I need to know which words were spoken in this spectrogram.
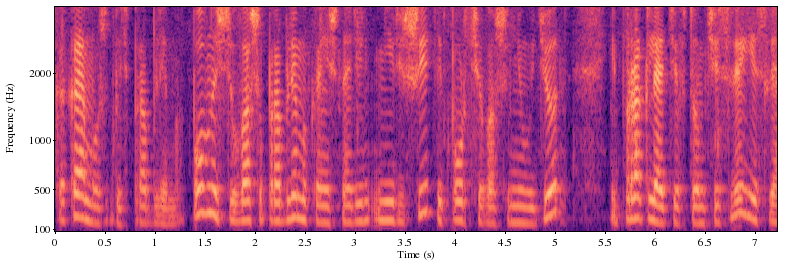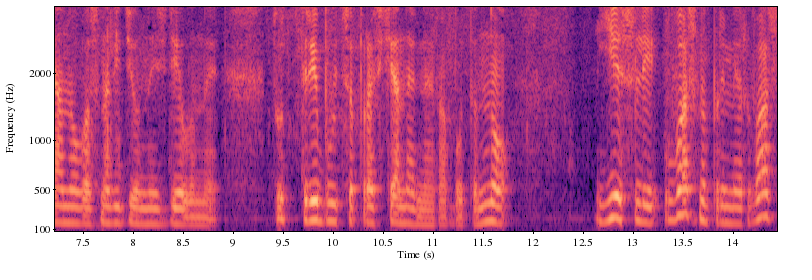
какая может быть проблема? Полностью ваша проблема, конечно, не решит, и порча ваша не уйдет, и проклятие в том числе, если оно у вас наведенное сделанное. Тут требуется профессиональная работа. Но если у вас, например, вас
